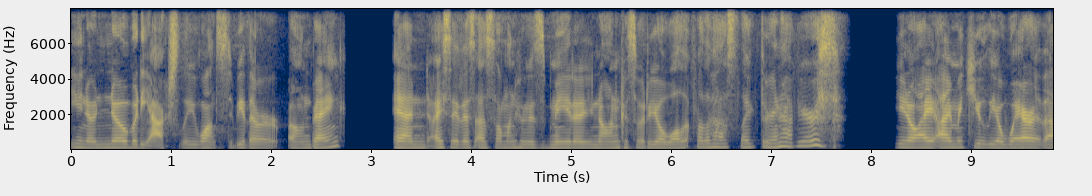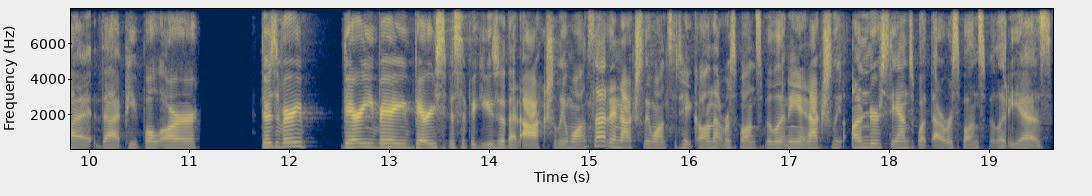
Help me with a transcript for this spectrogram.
you know, nobody actually wants to be their own bank. And I say this as someone who has made a non custodial wallet for the past like three and a half years. You know, I, I'm acutely aware that that people are there's a very very, very, very specific user that actually wants that and actually wants to take on that responsibility and actually understands what that responsibility is.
